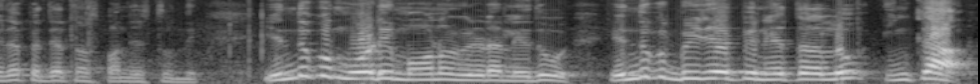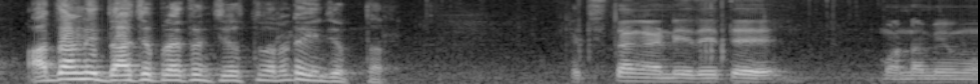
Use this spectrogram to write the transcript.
మీద పెద్ద ఎత్తున స్పందిస్తుంది. ఎందుకు మోడీ మౌనం వీడడం లేదు? ఎందుకు బీజేపీ నేతలు ఇంకా అదాని దాచే ప్రయత్నం చేస్తున్నారంటే ఏం చెప్తారు? ఖచ్చితంగా అండి. ఏదైతే మొన్న మేము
